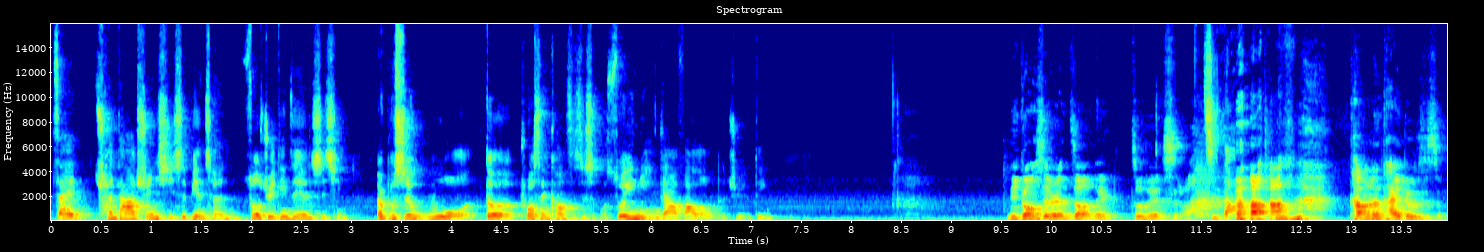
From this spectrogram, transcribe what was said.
在传达讯息是变成做决定这件事情，而不是我的 pros and cons 是什么。所以你应该要 follow 我的决定。你公司的人知道你在做这件事吗？知道。他们的态度是什么？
